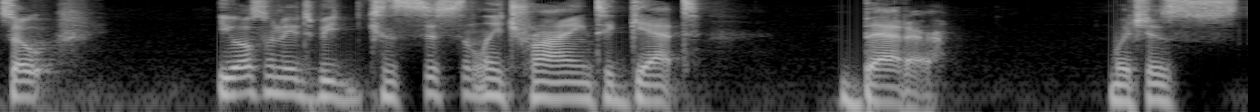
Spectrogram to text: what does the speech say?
So you also need to be consistently trying to get better, which is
